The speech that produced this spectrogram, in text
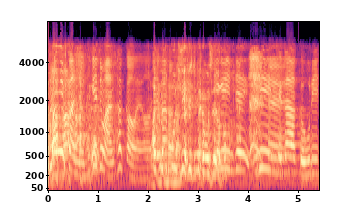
그러니까요. 그게 좀 안타까워요. 아니 제가 그럼 뭔지 얘기 좀 해보세요. 이게 이제 우리 네. 제가 그 우리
